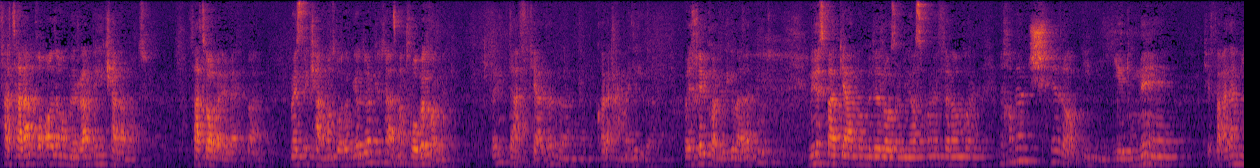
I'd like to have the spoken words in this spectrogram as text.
فتلق آدم من ربه کلمات. فتاب اله بله. مثل کلمات بالا بیاد دارم که از من توبه کنه ولی دفع کردن دارم کار عملی رو دارم. ولی خیلی کار دیگه بلد بود. میرس بعد گندم بده راز و نیاز کنه فلان کنه. می‌خوام ببینم چرا این یه دونه که فقط هم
